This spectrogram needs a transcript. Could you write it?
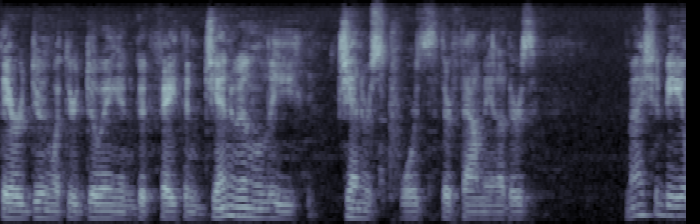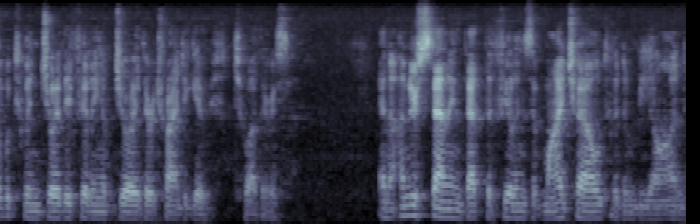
they're doing what they're doing in good faith and genuinely generous towards their family and others, then I should be able to enjoy the feeling of joy they're trying to give to others. And understanding that the feelings of my childhood and beyond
